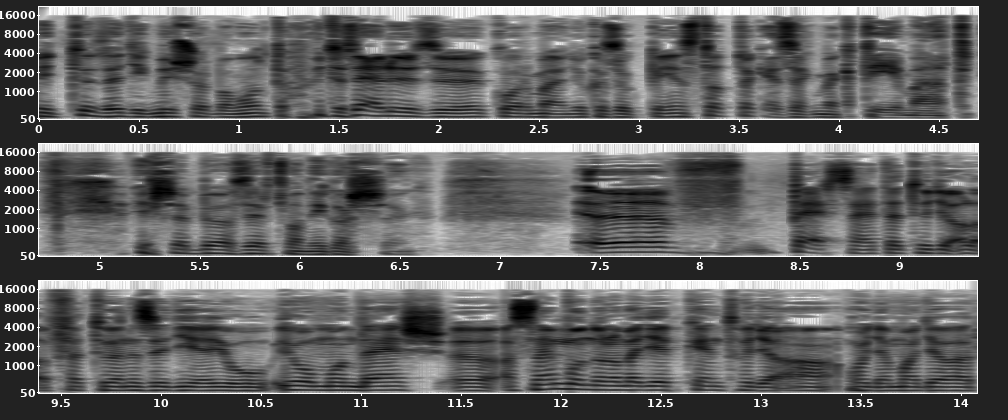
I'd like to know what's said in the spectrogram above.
itt az egyik műsorban mondta, hogy az előző kormányok azok pénzt adtak, ezek meg témát. És ebbe azért van igazság. Ö, persze, tehát hogy alapvetően ez egy ilyen jó, jó mondás. Ö, azt nem gondolom egyébként, hogy a, hogy a magyar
